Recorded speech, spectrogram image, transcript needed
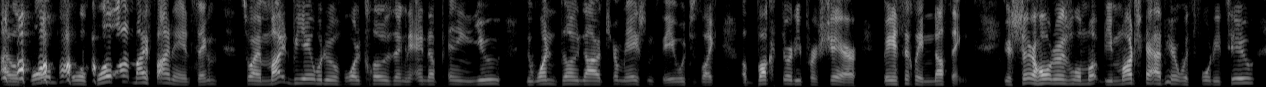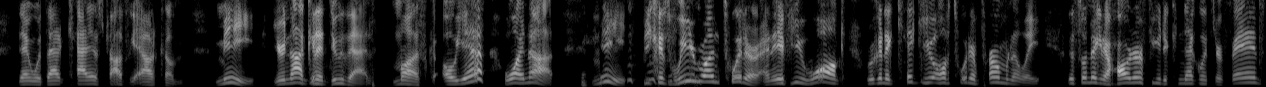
I will blow, I will blow up my financing, so I might be able to avoid closing and end up paying you the one billion dollar termination fee, which is like a buck thirty per share, basically nothing. Your shareholders will be much happier with 42 than with that catastrophic outcome. Me, you're not going to do that. Musk, oh yeah? Why not? Me, because we run Twitter, and if you walk, we're going to kick you off Twitter permanently. This will make it harder for you to connect with your fans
